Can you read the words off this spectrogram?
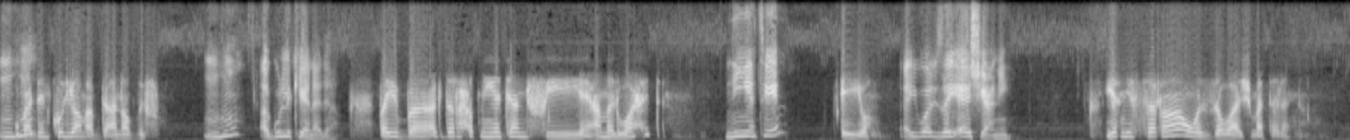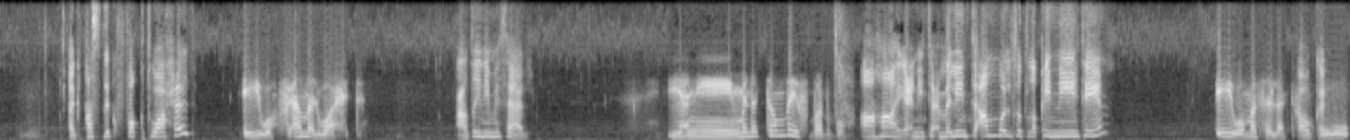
مهم. وبعدين كل يوم أبدأ أنظف. مهم. أقول لك يا ندى. طيب أقدر أحط نيتين في عمل واحد؟ نيتين؟ أيوه. أيوه زي إيش يعني؟ يعني الثراء والزواج مثلا. قصدك في وقت واحد؟ أيوه في عمل واحد. أعطيني مثال. يعني من التنظيف برضو. أها يعني تعملين تأمل تطلقين نيتين؟ إيوه مثلا. أوكي. و...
